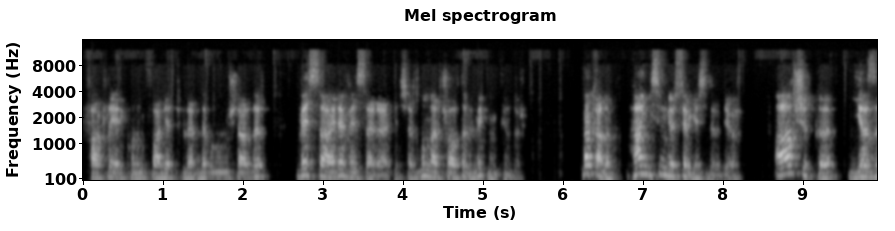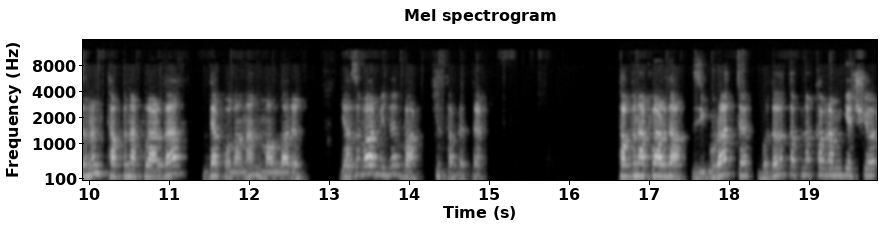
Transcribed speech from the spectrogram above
Farklı ekonomik faaliyet türlerinde bulunmuşlardır. Vesaire vesaire arkadaşlar. Bunları çoğaltabilmek mümkündür. Bakalım hangisinin göstergesidir diyor. A şıkkı yazının tapınaklarda depolanan malların. Yazı var mıydı? Var. Kil tabletler. Tapınaklarda zigurattır. Burada da tapınak kavramı geçiyor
